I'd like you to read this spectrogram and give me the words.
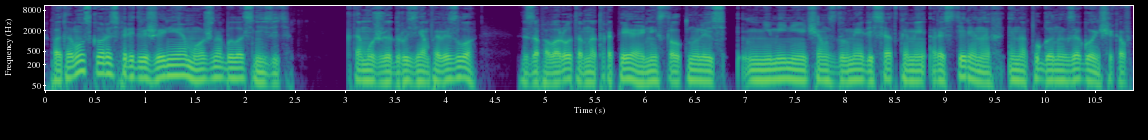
потому скорость передвижения можно было снизить. К тому же друзьям повезло. За поворотом на тропе они столкнулись не менее чем с двумя десятками растерянных и напуганных загонщиков,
